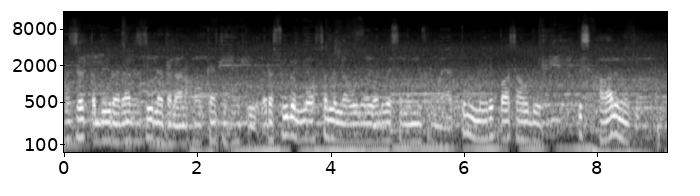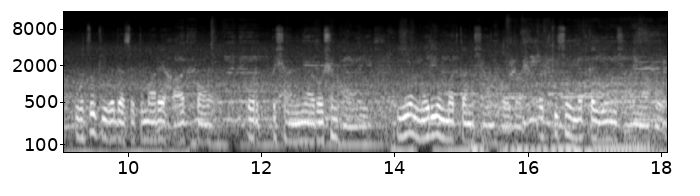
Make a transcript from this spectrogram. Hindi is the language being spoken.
हज़रत अबू रज़ी कहते हैं कि रसूल ने फरमाया, तुम मेरे पास आओगे इस हाल में कि वज़ू की वजह से तुम्हारे हाथ पाँव और पेशानियाँ रोशन होंगी। ये मेरी उम्मत का निशान होगा और किसी उम्मत का ये निशान ना हो।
